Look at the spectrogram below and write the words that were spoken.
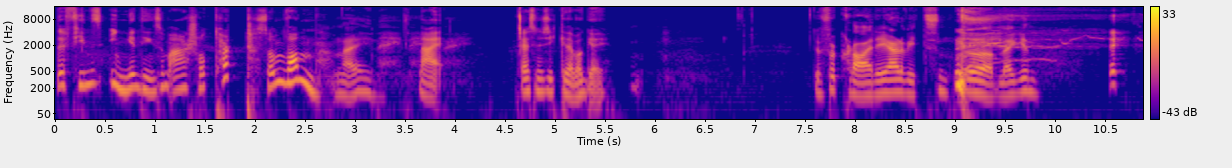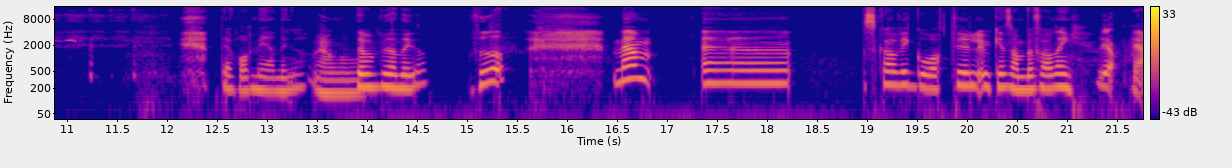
det fins ingenting som er så tørt som vann. Nei, nei. Nei. nei. Jeg syns ikke det var gøy. Du forklarer i hjel vitsen. Ødelegger den. Det var meninga. Ja. Det var meninga. Men eh, skal vi gå til ukens anbefaling? ja.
